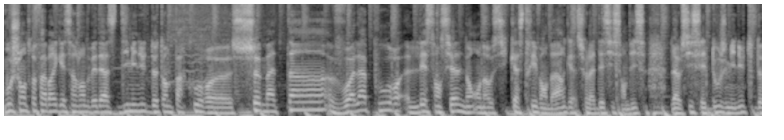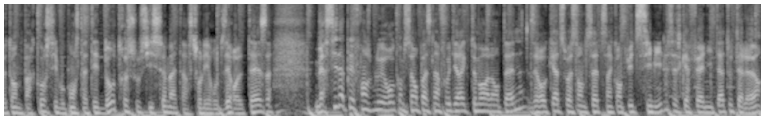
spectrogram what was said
Bouchon entre Fabrique et Saint-Jean-de-Védas, 10 minutes de temps de parcours euh, ce matin. Voilà pour l'essentiel. Non, on a aussi Castries-Vendargue sur la D610. Là aussi, c'est 12 minutes de temps de parcours. Si vous constatez d'autres soucis ce matin sur les routes zéroltaises, merci d'appeler France Bleu Héros. Comme ça, on passe l'info directement à l'antenne. 04 67 58 6000. C'est ce qu'a fait Anita tout à l'heure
